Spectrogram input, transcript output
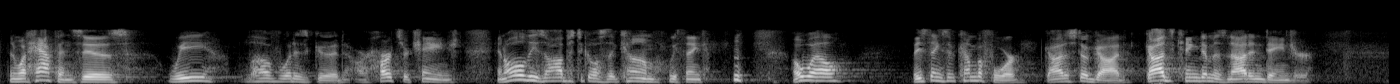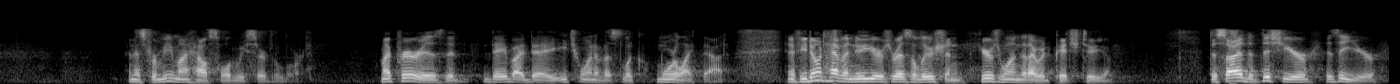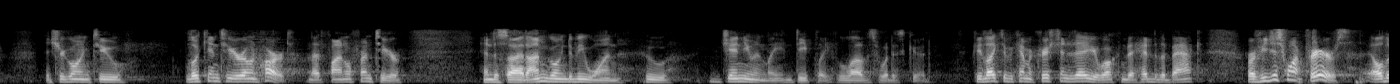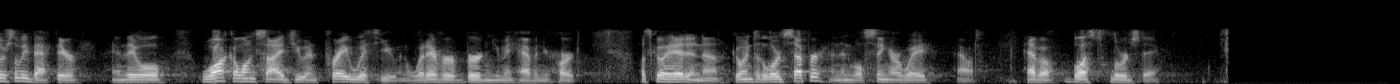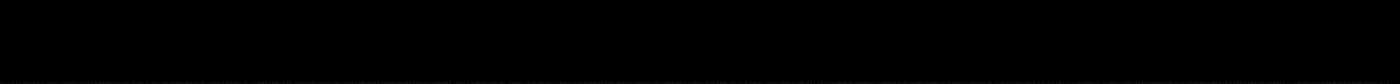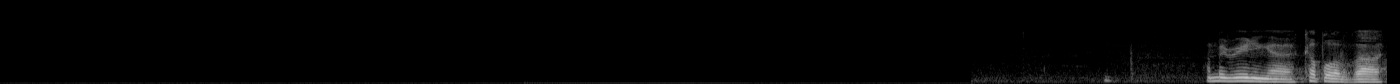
then what happens is we love what is good. Our hearts are changed. And all these obstacles that come, we think, hmm, oh well, these things have come before. God is still God. God's kingdom is not in danger. And as for me and my household, we serve the Lord. My prayer is that day by day, each one of us look more like that. And if you don't have a New Year's resolution, here's one that I would pitch to you. Decide that this year is a year that you're going to look into your own heart, that final frontier, and decide, I'm going to be one who genuinely and deeply loves what is good. If you'd like to become a Christian today, you're welcome to head to the back. Or if you just want prayers, elders will be back there and they will walk alongside you and pray with you in whatever burden you may have in your heart. Let's go ahead and uh, go into the Lord's Supper and then we'll sing our way out. Have a blessed Lord's Day. I'll be reading a couple of uh,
